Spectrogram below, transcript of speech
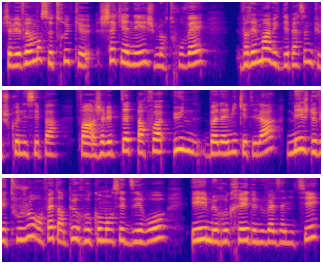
j'avais vraiment ce truc que chaque année je me retrouvais vraiment avec des personnes que je connaissais pas. Enfin, j'avais peut-être parfois une bonne amie qui était là, mais je devais toujours en fait un peu recommencer de zéro et me recréer de nouvelles amitiés,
